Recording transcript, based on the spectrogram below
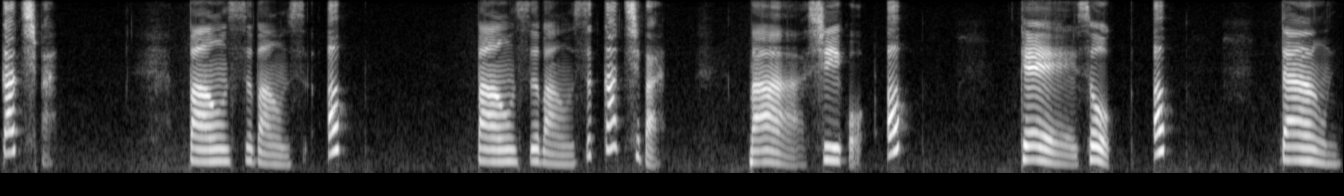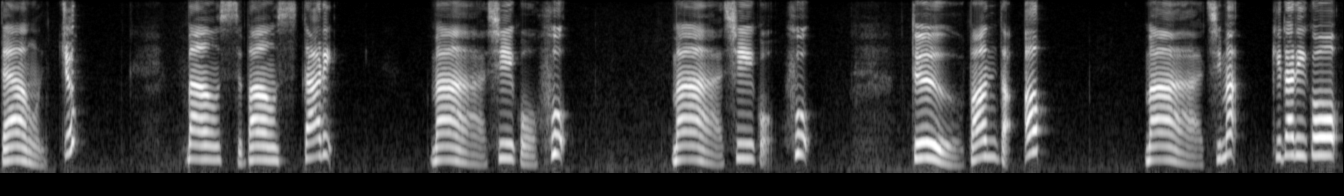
까치발. 바운스, 바운스, 업. 바운스 바운스 까치발 마시고 업 계속 업 다운 다운 쭉. 바운스 바운스 다리. 마시고 후. 마시고 후. 두 번더업 마지막 기다리고.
